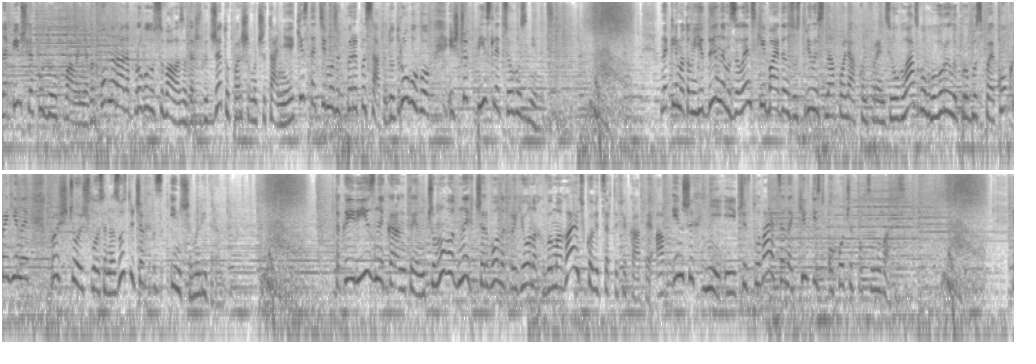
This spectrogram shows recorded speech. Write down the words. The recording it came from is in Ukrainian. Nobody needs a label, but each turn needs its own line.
На півшляху до ухвалення Верховна Рада проголосувала за держбюджет у першому читанні. Які статті можуть переписати до другого, і що після цього зміниться? Не кліматом єдиним Зеленський і Байден зустрілись на полях конференції у Глазго, говорили про безпеку України, про що йшлося на зустрічах з іншими лідерами. Такий різний карантин. Чому в одних червоних регіонах вимагають ковід-сертифікати, а в інших ні? І чи впливає це на кількість охочих вакцинуватися?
